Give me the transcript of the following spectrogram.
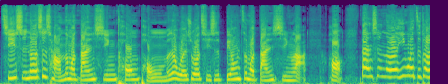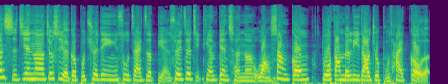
其实呢，市场那么担心通膨，我们认为说其实不用这么担心啦。好，但是呢，因为这段时间呢，就是有一个不确定因素在这边，所以这几天变成呢往上攻多方的力道就不太够了。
